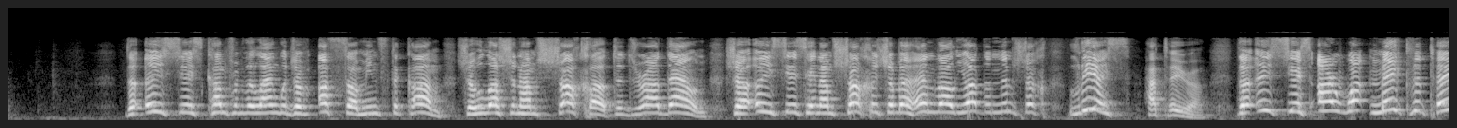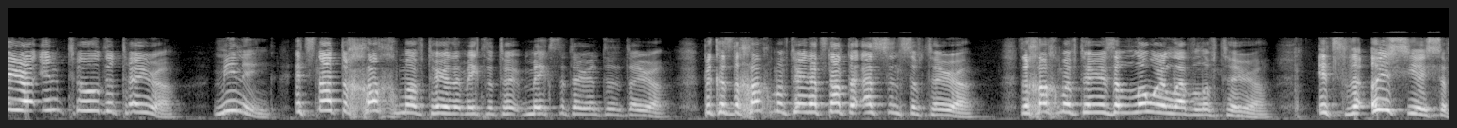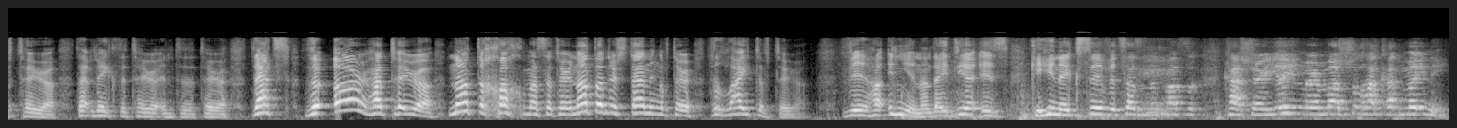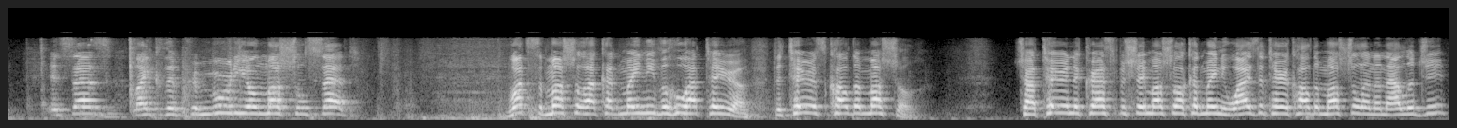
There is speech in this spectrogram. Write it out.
The Oisies come from the language of Asa, means to come. Shehulashan hamshacha, to draw down. She'oisies hein hamshacha shebehen val yodin nimshach liyos hatera. The Oisies are what make the Torah into the Torah. Meaning, it's not the Chachma of Torah that make the makes the Torah into the Torah. Because the Chachma of Torah, that's not the essence of Torah. The Chachma of Torah is a lower level of Torah. It's the Oisies of Torah that make the Torah into the Torah. That's the Ur HaTorah, not the Chachmas HaTorah, not the understanding of Torah, the light of Torah. V'ha'inyan, and the idea is, Kihine Ksiv, it says in the Pasuk, Kasher Yomer Mashal HaKadmoni. It says, like the primordial Mashal said, What's the Mashal HaKadmoni v'hu HaTorah? The Torah is called a Mashal. Mashal akadmeni. Why is the Torah called a mashal, an analogy?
